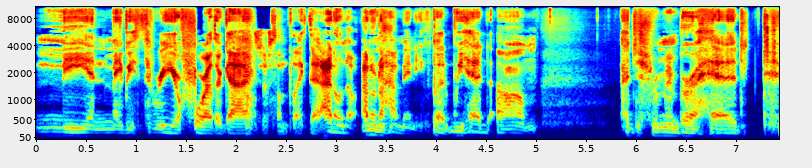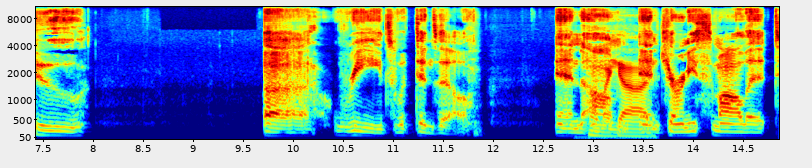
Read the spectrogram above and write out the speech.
me and maybe three or four other guys or something like that. I don't know. I don't know how many, but we had. Um, I just remember I had two uh reads with Denzel and um Oh my God. and Jurnee Smollett.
